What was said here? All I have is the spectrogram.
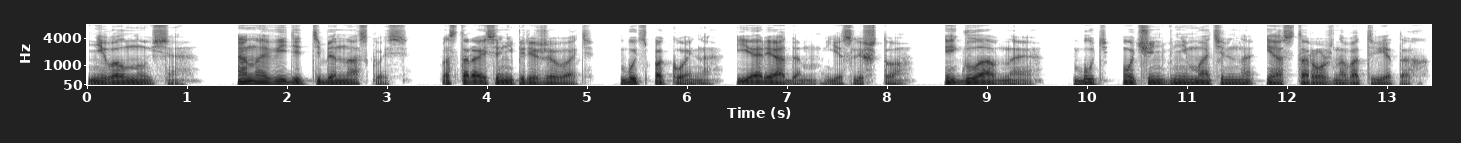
«Не волнуйся. Она видит тебя насквозь. Постарайся не переживать. Будь спокойна. Я рядом, если что. И главное, Будь очень внимательна и осторожна в ответах.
